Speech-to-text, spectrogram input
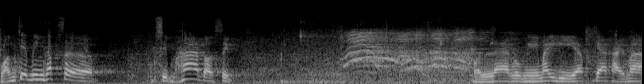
หวังเจมินครับเสิร์ฟ 15 ต่อ 10 คนแรกลูกนี้ไม่ดีครับ แก้ไขมา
